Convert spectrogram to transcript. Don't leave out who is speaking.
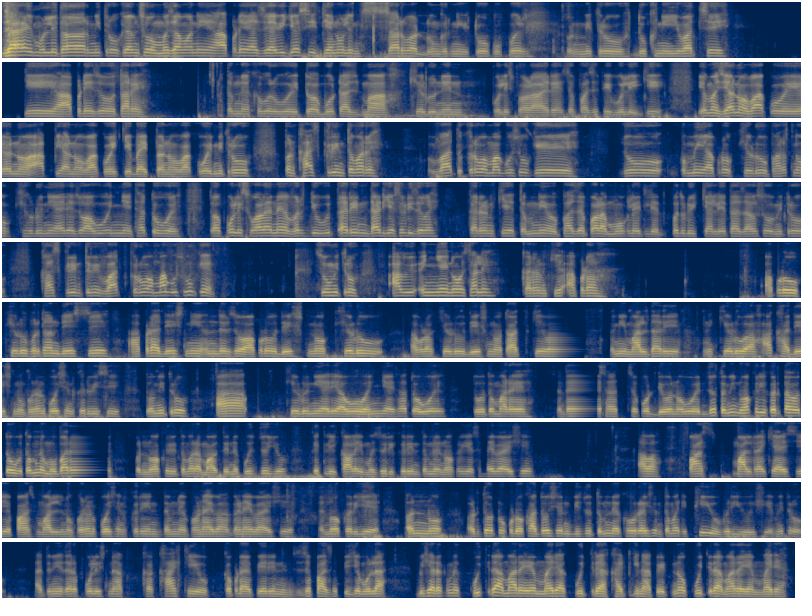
Speaker 1: જય મુરલીધર, મિત્રો, કેમ છો? મજામાં નહીં આપણે આજે આવી ગયા છીએ ધ્યાનો સારવાર ડુંગરની ટોપ ઉપર. પણ મિત્રો, દુઃખની એ વાત છે કે આપણે જો તારે તમને ખબર હોય તો બોટાદમાં ખેડૂને પોલીસવાળા હારે ઝપાઝપી બોલી કે એમાં જેનો વાક હોય, એનો આપ્યાનો વાક હોય કે બાપ્યાનો વાક હોય, મિત્રો. પણ ખાસ કરીને તમારે વાત કરવા માગું છું કે જો અમે આપણો ખેડૂત ભારતનો ખેડૂતની આરે જો આવું અન્યાય થતું હોય, તો આ પોલીસવાળાને વર્દી ઉતારીને દાડિયા સડી જવાય. કારણ કે તમને ભાજપવાળા મોકલે એટલે પદડું ક્યાં લેતા જાવશો મિત્રો? ખાસ કરીને તમે વાત કરવા માગુ છું કે શું મિત્રો આવી અન્યાય ન ચાલે? કારણ કે આપણા, આપણો ખેડૂત પ્રધાન દેશ છે. આપણા દેશની અંદર જો આપણો દેશનો ખેડૂત આપણા ખેડૂત દેશનો તાત કેવા અમી માલધારી અને ખેડૂ આખા દેશનું ભરણ પોષણ કરવી છે. તો મિત્રો, આ ખેડૂતની હારે આવો અન્યાય થતો હોય તો તમારે સપોર્ટ દેવાનો હોય. જો તમે નોકરી કરતા હો તો તમને મુબારક, પણ નોકરી તમારા માવતરને પૂછ જોજો કેટલી કાળી મજૂરી કરીને તમને નોકરી આવ્યા છે આવા પાંચ માલ રાખ્યા હશે, પાંચ માલનું ભરણ પોષણ કરીને તમને ભણાવ્યા, ગણાવ્યા હશે. નોકરીએ અન્નનો અડધો ટુકડો ખાધો છે અને બીજું તમને ખવડાવ્યું છે ને, તમારી ફી ભરી હોય છે. મિત્રો, આ તમે તારા પોલીસના ખાખી કપડા પહેરીને જપા જપી જેમ ઓલા બિચારકને કૂતરા મારે એમ માર્યા, કૂતરા ખાટકીના પેટનો કૂતરા મારે એમ માર્યા.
